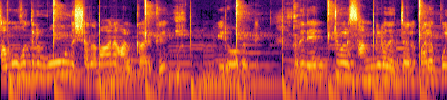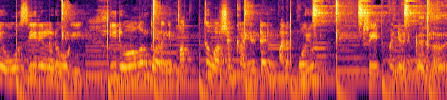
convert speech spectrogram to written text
സമൂഹത്തിൽ മൂന്ന് ശതമാനം ആൾക്കാർക്ക് ഈ രോഗമുണ്ട്. അതിന് ഏറ്റവും വലിയ സങ്കടം എന്ന് വെച്ചാൽ പലപ്പോഴും ഓസീരിയുള്ള രോഗി ഈ രോഗം തുടങ്ങി പത്ത് വർഷം കഴിഞ്ഞിട്ടായിരിക്കും പലപ്പോഴും ട്രീറ്റ്മെന്റ് എടുക്കുന്നത്.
